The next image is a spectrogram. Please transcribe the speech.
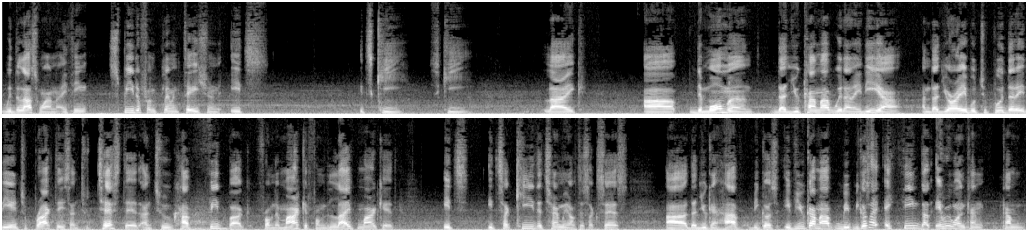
with the last one. I think speed of implementation it's it's key. It's key. Like uh, the moment that you come up with an idea and that you are able to put that idea into practice and to test it and to have feedback from the market, from the live market, it's it's a key determinant of the success uh, that you can have. Because if you come up, because I, I think that everyone can come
